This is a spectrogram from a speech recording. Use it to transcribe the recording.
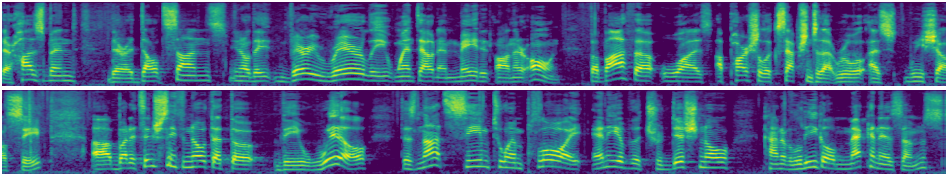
their husband, their adult sons. You know, they very rarely went out and made it on their own. Babatha was a partial exception to that rule, as we shall see. Uh, but it's interesting to note that the, the will does not seem to employ any of the traditional kind of legal mechanisms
